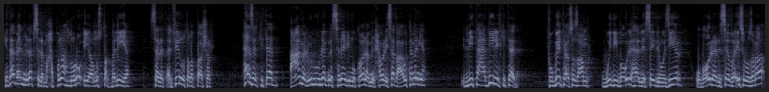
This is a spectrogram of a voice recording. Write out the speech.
كتاب علم النفس لما حطيناه لرؤية مستقبلية سنة 2013 هذا الكتاب عملوا له لجنة السنة دي مكونة من حوالي سبعة أو ثمانية لتعديل الكتاب. فوجئت يا أستاذ عمرو ودي بقولها للسيد الوزير وبقولها للسيد رئيس الوزراء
